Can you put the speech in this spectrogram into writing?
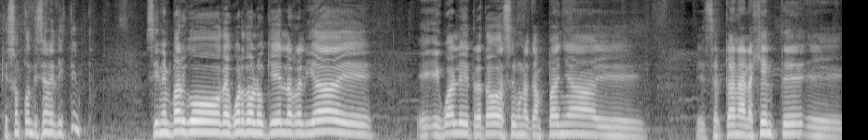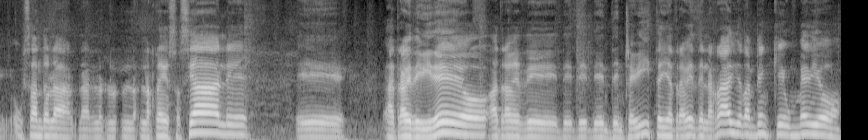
que son condiciones distintas. Sin embargo, de acuerdo a lo que es la realidad, eh, eh, igual he tratado de hacer una campaña eh, cercana a la gente, usando la- la- la- la- las redes sociales, a través de videos, a través de entrevistas y a través de la radio también, que es un medio,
